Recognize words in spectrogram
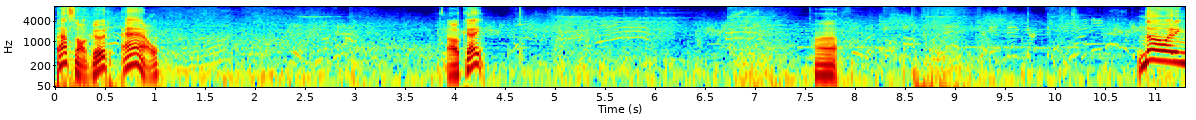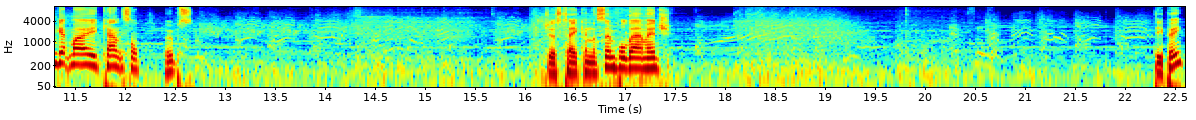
That's not good. Ow. Okay. Uh. No, I didn't get my cancel. Oops. Just taking the simple damage. DP?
